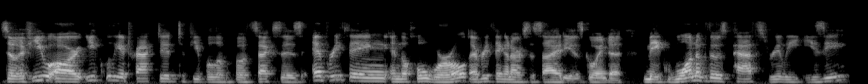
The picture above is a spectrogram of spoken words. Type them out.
so if you are equally attracted to people of both sexes, everything in the whole world, everything in our society is going to make one of those paths really easy,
